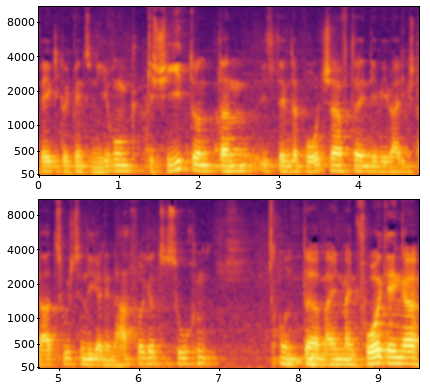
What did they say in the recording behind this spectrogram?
Regel durch Pensionierung geschieht und dann ist eben der Botschafter in dem jeweiligen Staat zuständig, einen Nachfolger zu suchen. Und äh, mein, mein Vorgänger,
